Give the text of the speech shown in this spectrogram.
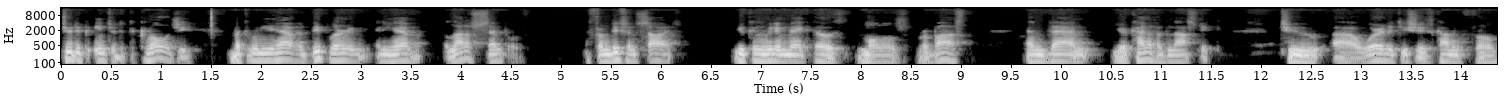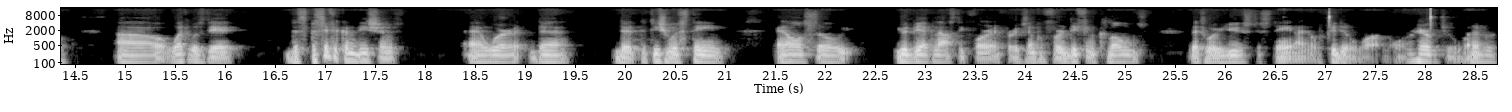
too deep into the technology. But when you have a deep learning and you have a lot of samples from different sites, you can really make those models robust. And then you're kind of agnostic to uh, where the tissue is coming from, uh, what was the the specific conditions uh, where the, the, the tissue was stained, and also you'd be agnostic for it. For example, for different clones that were used to stain, I know FIDO1 or HER2, whatever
